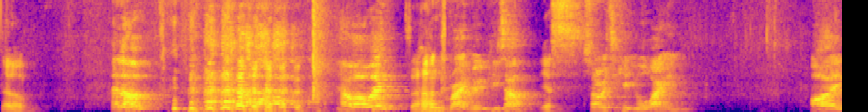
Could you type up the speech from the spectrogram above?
Hello. Hello. How are we? Sound? Great mood, can you tell? Yes. Sorry to keep you all waiting. I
